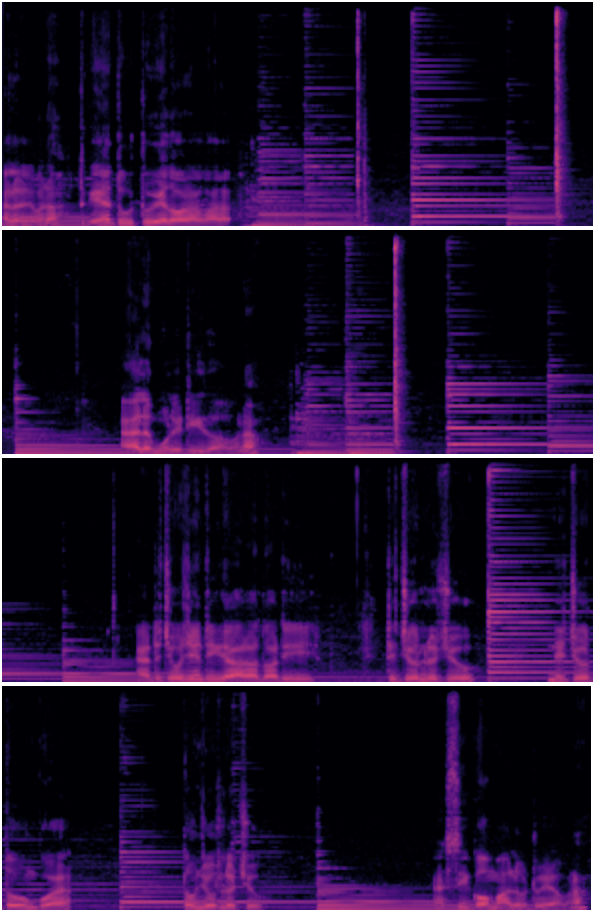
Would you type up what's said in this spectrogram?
အဲ့လိုလေပေါ့နော်တကယ်ကသူတွေးရတော့တာကတော့အဲ့လိုမျိုးလေးတီးသွားပါနော်အဲတကြိုးချင်းတီးတာတော့ဒီတကြိုးလွတ်ကျူနှစ်ကျိုးသုံးကွက်သုံးကျိုးလွတ်ကျူအဲစီကော့မှာလို့တွေးရပါနော်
